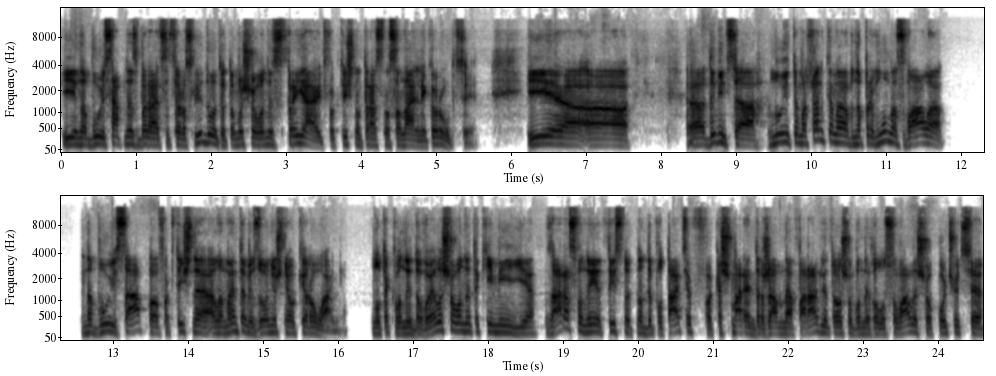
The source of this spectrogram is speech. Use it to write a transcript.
І НАБУ і САП не збирається це розслідувати, тому що вони сприяють фактично транснаціональній корупції. І е, е, е, дивіться, ну і Тимошенко напряму назвала НАБУ і САП фактично елементами зовнішнього керування. Ну так вони довели, що вони такими і є. Зараз вони тиснуть на депутатів, кошмарять державний апарат для того, щоб вони голосували, що хочуть, е,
